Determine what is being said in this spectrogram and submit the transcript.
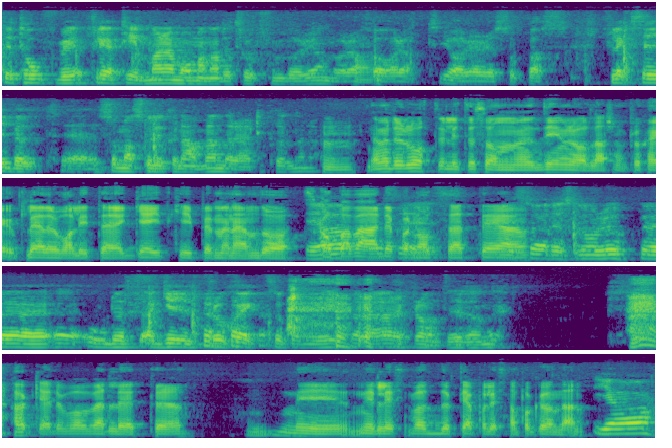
det tog fler timmar än vad man hade trott från början då, Ja. för att göra det så pass flexibelt eh, så man skulle kunna använda det här till kunderna. Mm. Nej, men det låter lite som din roll där som projektledare, vara lite gatekeeper men ändå skapa Ja, värde på precis. något sätt. Det, Jag sa det, slår upp eh, ordet agilt projekt så kommer du hitta det här i framtiden. Okej, det var väldigt... eh, ni, ni var duktiga på att lyssna på kunden. Ja,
